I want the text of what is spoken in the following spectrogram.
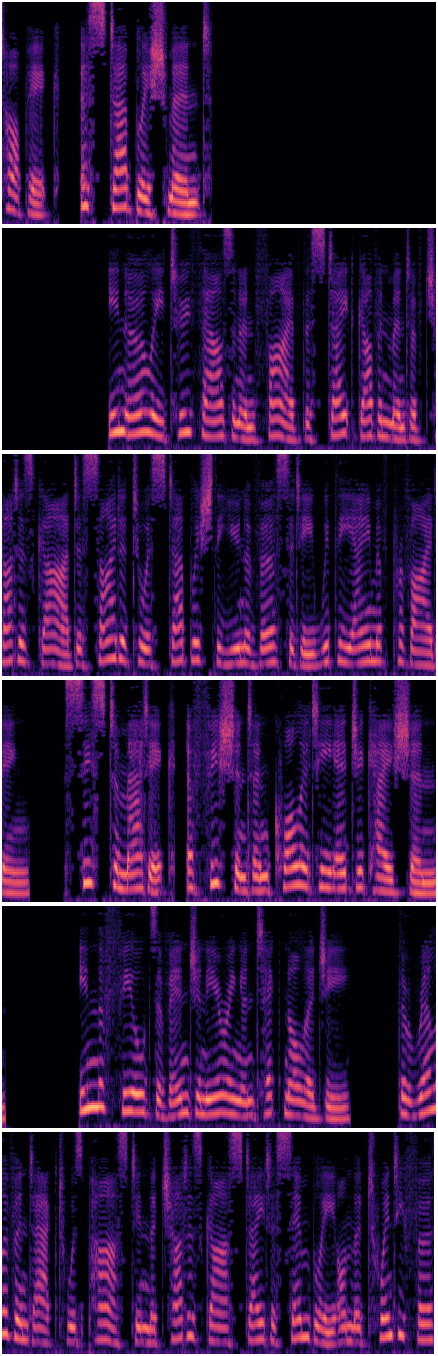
Topic: Establishment. In early 2005 the state government of Chhattisgarh decided to establish the university with the aim of providing systematic, efficient and quality education in the fields of engineering and technology. The relevant act was passed in the Chhattisgarh State Assembly on 21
